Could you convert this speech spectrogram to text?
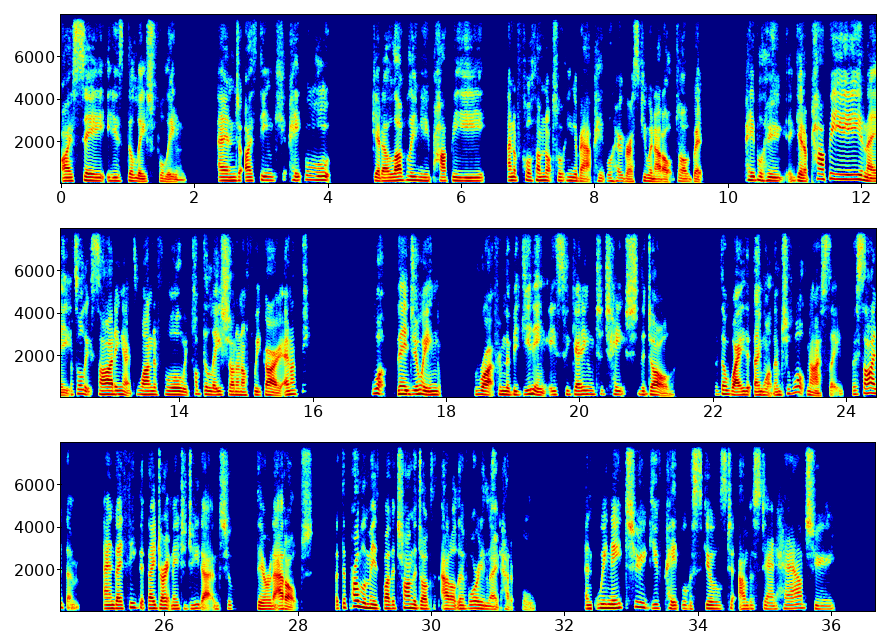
I see is the leash pulling and I think people get a lovely new puppy and of course I'm not talking about people who rescue an adult dog but people who get a puppy and they it's all exciting and it's wonderful. We pop the leash on and off we go. And I think what they're doing right from the beginning is forgetting to teach the dog the way that they want them to walk nicely beside them. And they think that they don't need to do that until they're an adult. But the problem is by the time the dog's an adult, they've already learned how to pull. And we need to give people the skills to understand how to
